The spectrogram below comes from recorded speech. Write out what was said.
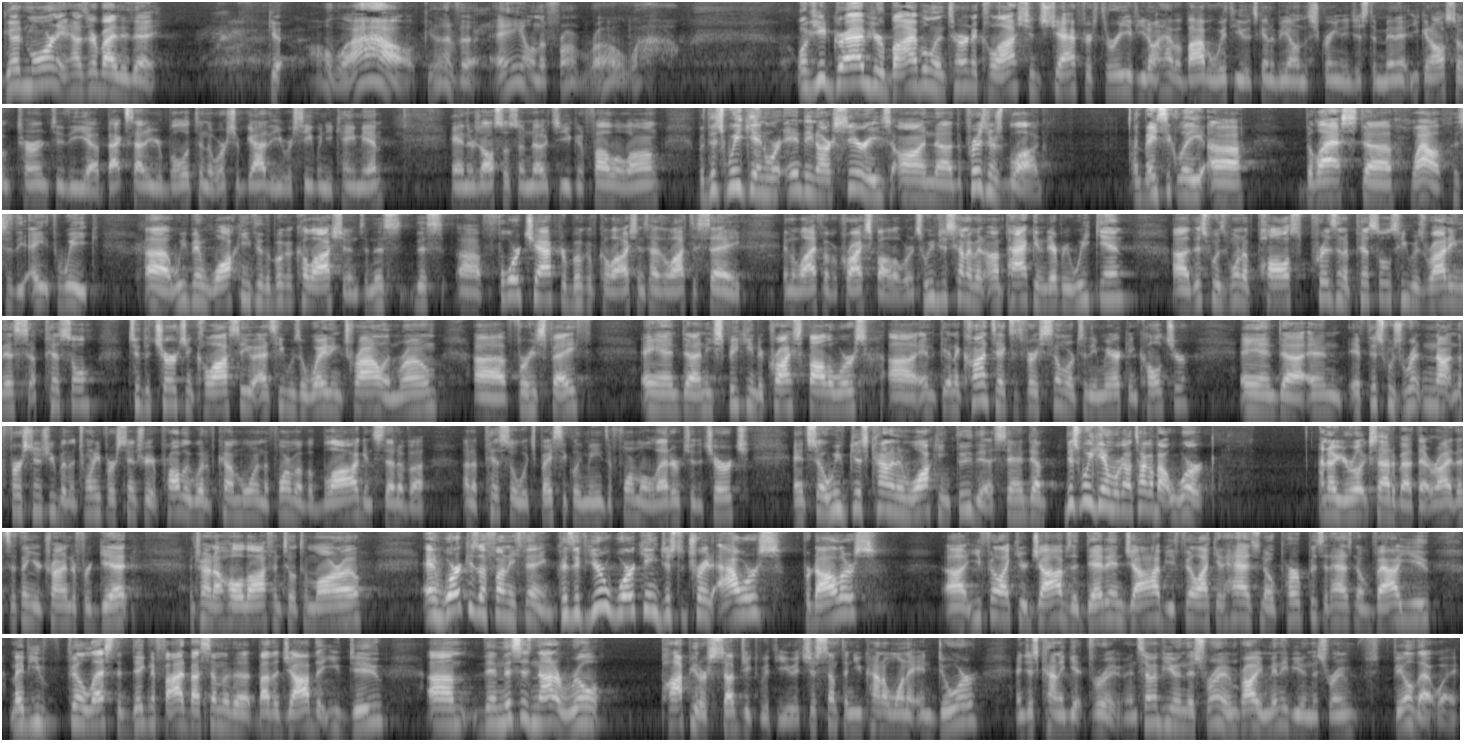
Good morning. How's everybody today? Good. Oh, wow. Good. The A on the front row. Wow. Well, if you'd grab your Bible and turn to Colossians chapter 3, if you don't have a Bible with you, it's going to be on the screen in just a minute. You can also turn to the uh, backside of your bulletin, the worship guide that you received when you came in. And there's also some notes so you can follow along. But this weekend, we're ending our series on uh, the prisoner's blog. And basically, uh, the last, uh, wow, this is the eighth week. Uh, we've been walking through the book of Colossians, and this, this uh, four chapter book of Colossians has a lot to say in the life of a Christ follower. And so we've just kind of been unpacking it every weekend. Uh, this was one of Paul's prison epistles. He was writing this epistle to the church in Colossae as he was awaiting trial in Rome uh, for his faith. And, uh, and he's speaking to Christ followers. and in a context that's very similar to the American culture. And, uh, and if this was written not in the first century but in the 21st century, it probably would have come more in the form of a blog instead of a, an epistle, which basically means a formal letter to the church. And so we've just kind of been walking through this. And uh, this weekend, we're going to talk about work. I know you're real excited about that, right? That's the thing you're trying to forget and trying to hold off until tomorrow. And work is a funny thing because if you're working just to trade hours for dollars, uh, you feel like your job's a dead end job. You feel like it has no purpose, it has no value. Maybe you feel less than dignified by some of the by the job that you do. Um, then this is not a real popular subject with you. It's just something you kind of want to endure and just kind of get through. And some of you in this room, probably many of you in this room, feel that way.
